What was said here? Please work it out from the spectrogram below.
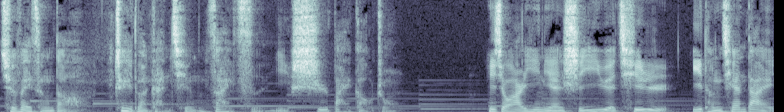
却未曾到这段感情再次以失败告终。一九二一年十一月七日，伊藤千代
